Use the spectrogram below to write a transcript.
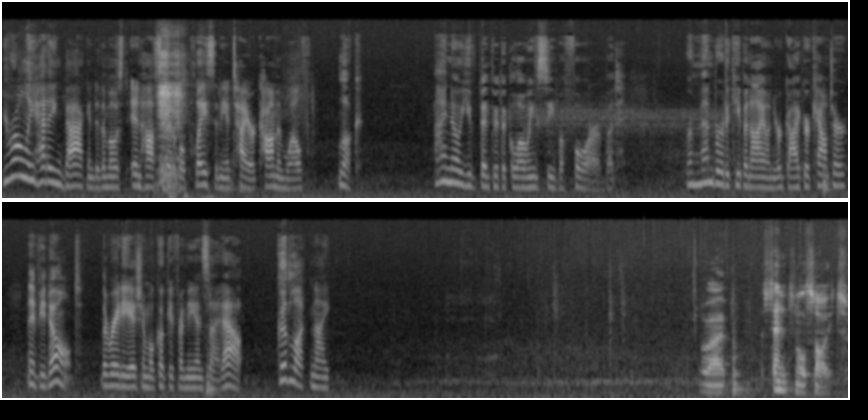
You're only heading back into the most inhospitable place in the entire Commonwealth. Look, I know you've been through the glowing sea before, but remember to keep an eye on your Geiger counter. If you don't, the radiation will cook you from the inside out. Good luck, Knight. Right, Sentinel site.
